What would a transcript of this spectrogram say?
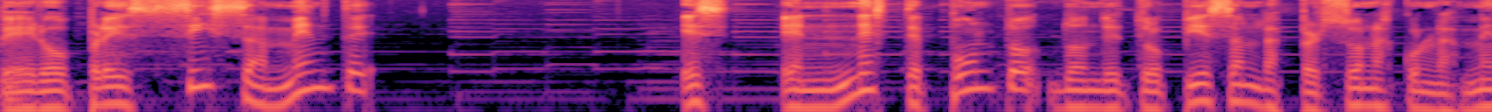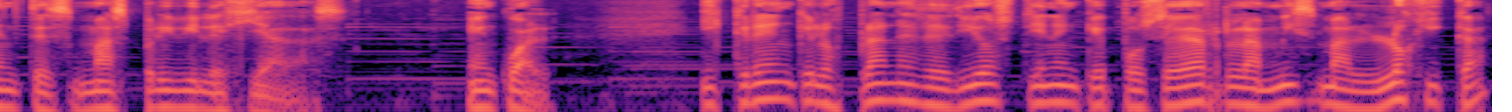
Pero precisamente es en este punto donde tropiezan las personas con las mentes más privilegiadas. ¿En cuál? Y creen que los planes de Dios tienen que poseer la misma lógica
